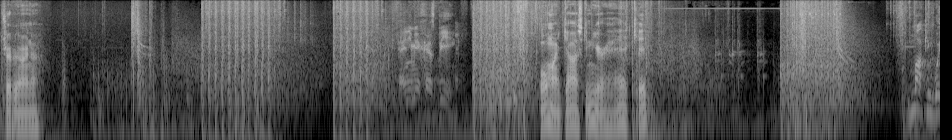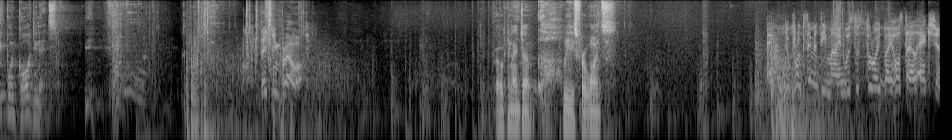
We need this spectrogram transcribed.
tripping right now. Enemy has B. Oh my gosh, give me your head, kid. Marking waypoint coordinates. Taking Bravo. Bro, can I jump? Please, for once. The proximity mine was destroyed by hostile action.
